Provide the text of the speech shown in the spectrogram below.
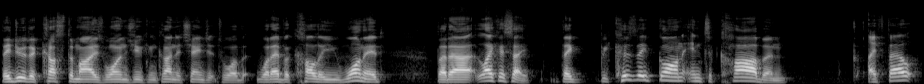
they do the customized ones. You can kind of change it to whatever color you wanted. But uh, like I say, they because they've gone into carbon, I felt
